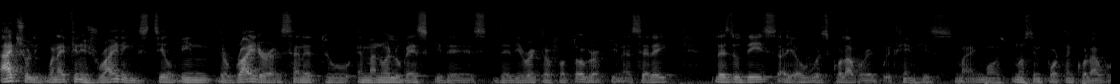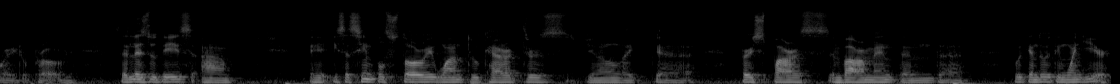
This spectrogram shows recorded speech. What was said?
Actually, when I finished writing, still being the writer, I sent it to Emmanuel Lubezki, the, the director of photography, and I said, hey, let's do this. I always collaborate with him. He's my most, most important collaborator, probably. said, let's do this. Um, it's a simple story, one, two characters, you know, like uh, very sparse environment, and uh, we can do it in one year.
